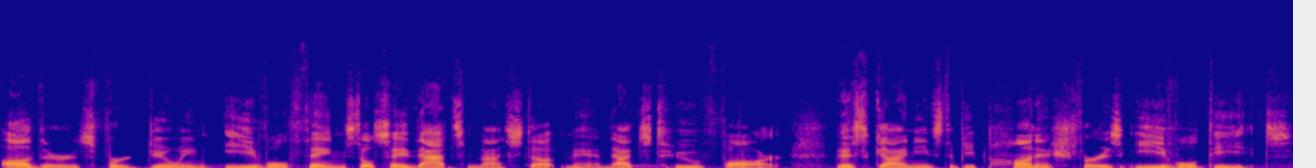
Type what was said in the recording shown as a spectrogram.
others for doing evil things. They'll say, That's messed up, man. That's too far. This guy needs to be punished for his evil deeds.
